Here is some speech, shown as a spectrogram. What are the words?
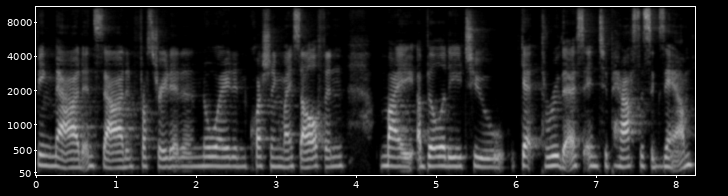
being mad and sad and frustrated and annoyed and questioning myself and my ability to get through this and to pass this exam.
